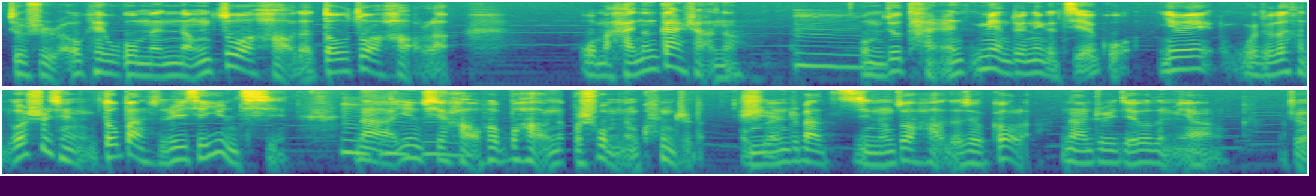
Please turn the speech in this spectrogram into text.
就是 OK，我们能做好的都做好了，我们还能干啥呢？嗯，我们就坦然面对那个结果，因为我觉得很多事情都伴随着一些运气。嗯那运气好或不好，那不是我们能控制的，我们只把自己能做好的就够了。那至于结果怎么样，就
